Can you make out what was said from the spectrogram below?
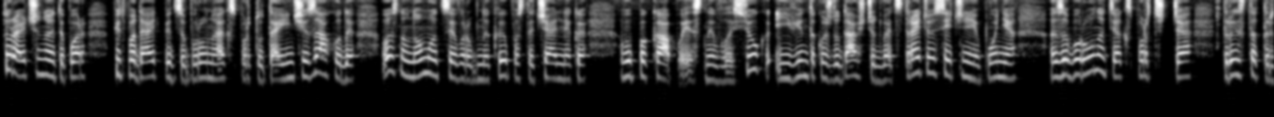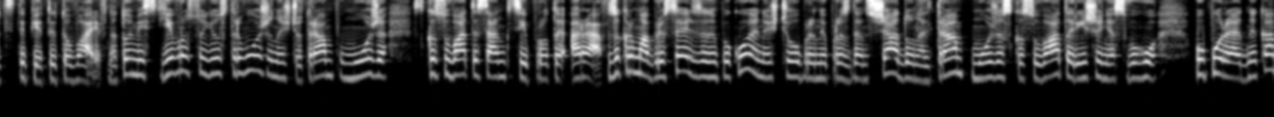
Туреччиною, тепер підпадають під заборону експорту та інші заходи. В основному це виробники, постачальники ВПК, пояснив Лесюк. І він також додав, що 23 січня Японія заборонить експорт ще 335 товарів. Натомість Євросоюз тривожений, що Трамп може скасувати санкції проти РФ. Зокрема, Брюссель занепокоєний, що обраний президент США Дональд Трамп може скасувати рішення свого попередника,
